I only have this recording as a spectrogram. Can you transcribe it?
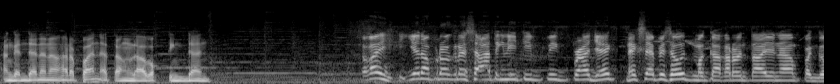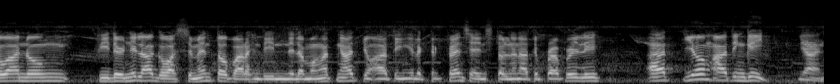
Ang ganda na ng harapan at ang lawak tingnan. Okay, yan ang progress sa ating native pig project. Next episode, magkakaroon tayo ng paggawa ng feeder nila, gawa sa semento para hindi nila mangat-ngat. Yung ating electric fence, install na natin properly. At yung ating gate. Yan.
